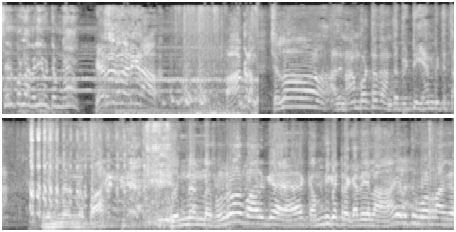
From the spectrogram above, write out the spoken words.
செருப்பெல்லாம் வெளிய விட்டோம்னே. செல்லம் அது நான் போட்டது அந்த பிட்டு என் பிட்டு தான். என்னென்ன பா என்னென்ன சொல்றான் பாருங்க. கம்பி கட்டுற கதையெல்லாம் எடுத்து போடுறாங்க.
